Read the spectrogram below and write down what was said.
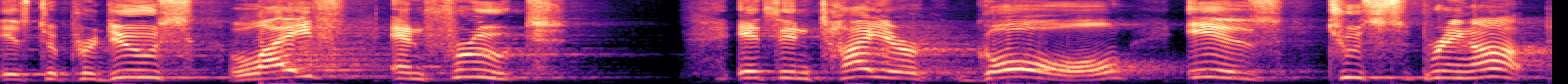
is to produce life and fruit. Its entire goal is to spring up.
